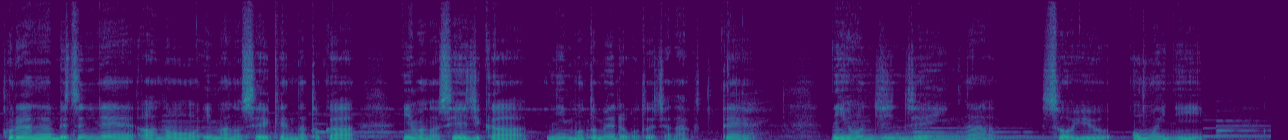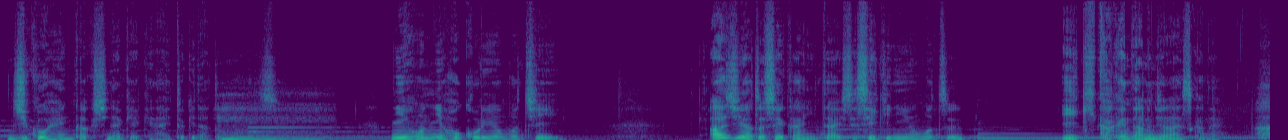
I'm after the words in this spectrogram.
これはね別にねあの今の政権だとか今の政治家に求めることじゃなくて日本人全員がそういう思いに自己変革しなきゃいけない時だと思うんです。よ。日本に誇りを持ちアジアと世界に対して責任を持ついいきっかけになるんじゃないですかね。なる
